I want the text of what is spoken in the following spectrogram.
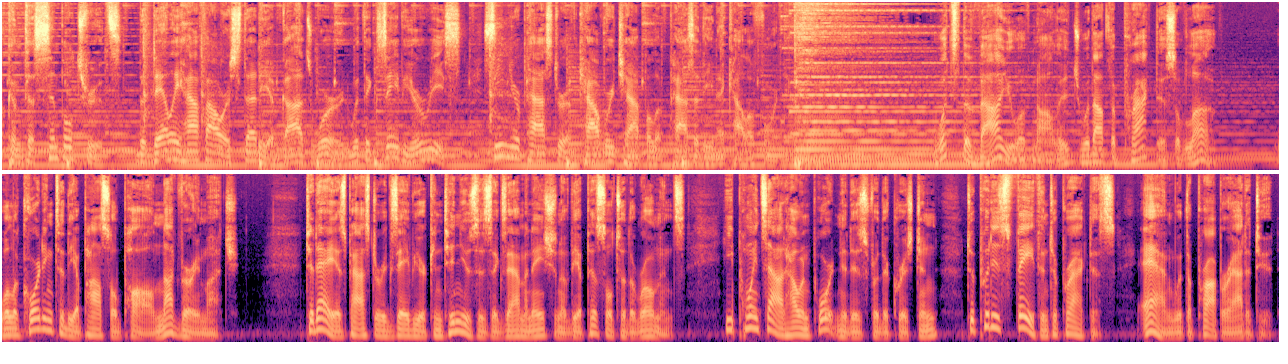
Welcome to Simple Truths, the daily half hour study of God's Word with Xavier Reese, Senior Pastor of Calvary Chapel of Pasadena, California. What's the value of knowledge without the practice of love? Well, according to the Apostle Paul, not very much. Today, as Pastor Xavier continues his examination of the Epistle to the Romans, he points out how important it is for the Christian to put his faith into practice and with the proper attitude.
